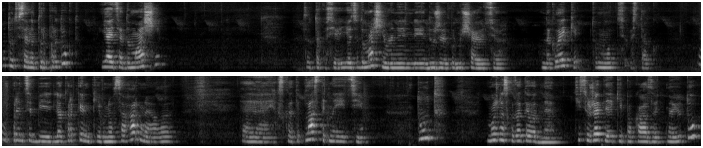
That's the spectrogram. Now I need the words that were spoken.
Ну, тут все натурпродукт, яйця домашні. Тут так ось яйця домашні, вони не дуже поміщаються в наклейки, тому ось так. Ну, в принципі, для картинки воно все гарне, але, е, як сказати, пластик на яйці. Тут можна сказати одне: ті сюжети, які показують на YouTube,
